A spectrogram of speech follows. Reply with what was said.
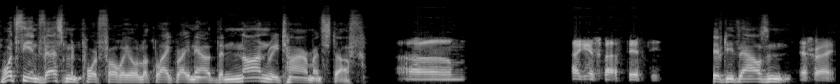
What's the investment portfolio look like right now? The non-retirement stuff. Um, I guess about 50. 50,000. That's right.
